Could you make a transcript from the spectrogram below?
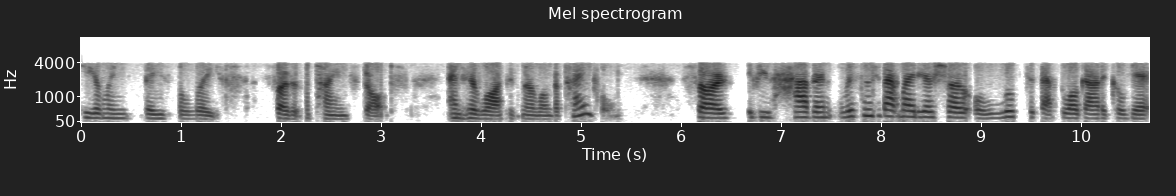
healing these beliefs so that the pain stops and her life is no longer painful. So if you haven't listened to that radio show or looked at that blog article yet,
